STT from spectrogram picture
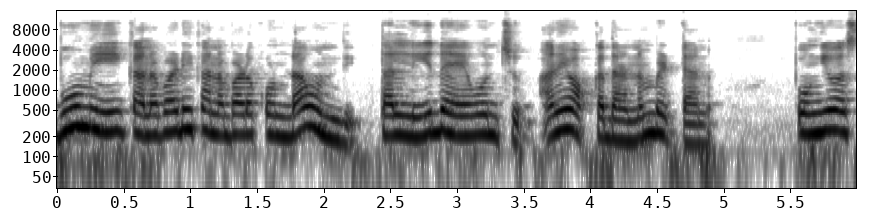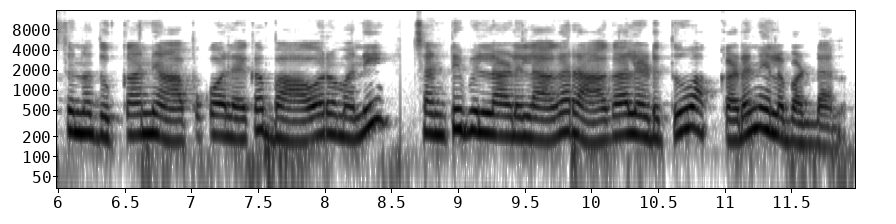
భూమి కనబడి కనబడకుండా ఉంది. తల్లి దయ ఉంచు అని ఒక్క దండం పెట్టాను. పొంగి వస్తున్న దుఃఖాన్ని ఆపుకోలేక బావరమని చంటి పిల్లాడిలాగా రాగాలెడుతూ అక్కడ నిలబడ్డాను.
